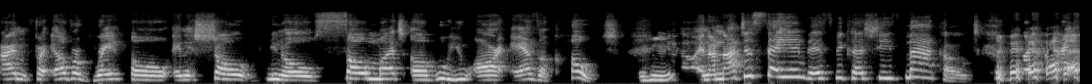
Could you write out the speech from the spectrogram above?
I'm forever grateful, and it showed, you know, so much of who you are as a coach. Mhm. And I'm not just saying this because she's my coach. But I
